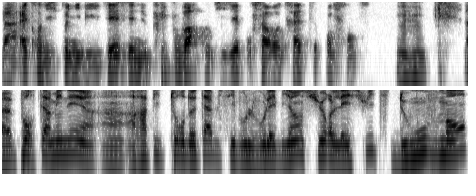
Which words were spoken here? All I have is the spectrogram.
ben, être en disponibilité, c'est ne plus pouvoir cotiser pour sa retraite en France. Mhm. Euh, pour terminer, un, rapide tour de table, si vous le voulez bien, sur les suites du mouvement.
